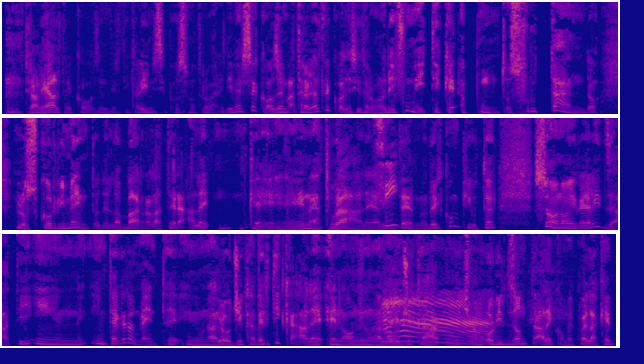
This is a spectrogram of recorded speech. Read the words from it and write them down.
tra le altre cose, in Verticalismi si possono trovare diverse cose, ma tra le altre cose si trovano dei fumetti che appunto sfruttando lo scorrimento della barra laterale, che è naturale Sì. all'interno del computer, sono realizzati in- integralmente in una logica verticale e non in una logica Ah. diciamo, orizzontale come quella che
